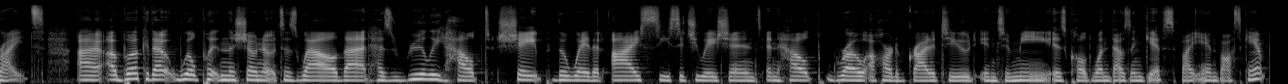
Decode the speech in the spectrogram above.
Right. Uh, a book that we'll put in the show notes as well that has really helped shape the way that I see situations and help grow a heart of gratitude into me is called 1000 Gifts by Ann Voskamp.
